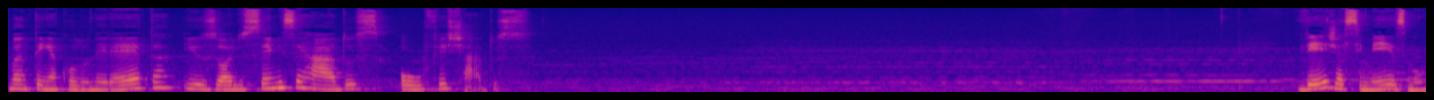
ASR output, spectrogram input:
Mantenha a coluna ereta e os olhos semicerrados ou fechados. Veja a si mesmo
